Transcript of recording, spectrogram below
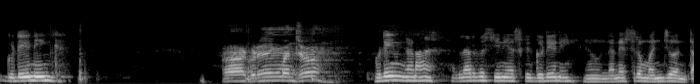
ಗುಡ್ ಈವ್ನಿಂಗ್ ಹಾ good evening Manju. Good evening ಅಣ್ಣ ಎಲ್ಲರಿಗೂ ಸೀನಿಯರ್ಸ್ಗೆ ಗುಡ್ ಈವ್ನಿಂಗ್ ನನ್ನ ಹೆಸರು ಮಂಜು ಅಂತ.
